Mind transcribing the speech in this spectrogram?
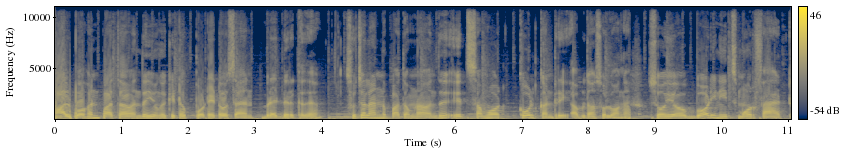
பால் போகன்னு பார்த்தா வந்து இவங்க கிட்ட பொட்டேட்டோஸ் அண்ட் பிரெட் இருக்குது. சுவிட்சர்லாண்ட்னு பார்த்தோம்னா வந்து இட்ஸ் சம்வாட் கோல்ட் கண்ட்ரி அப்படி தான் சொல்லுவாங்க. So your body needs more fat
